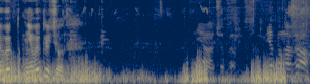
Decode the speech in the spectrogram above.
Ты вы... не выключил? Не, он что-то где-то нажал.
